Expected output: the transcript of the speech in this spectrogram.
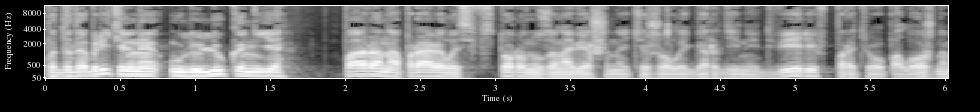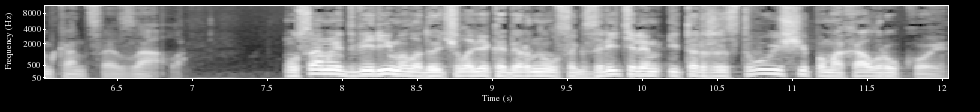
Под одобрительное улюлюканье пара направилась в сторону занавешенной тяжелой гординой двери в противоположном конце зала. У самой двери молодой человек обернулся к зрителям и торжествующе помахал рукой.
